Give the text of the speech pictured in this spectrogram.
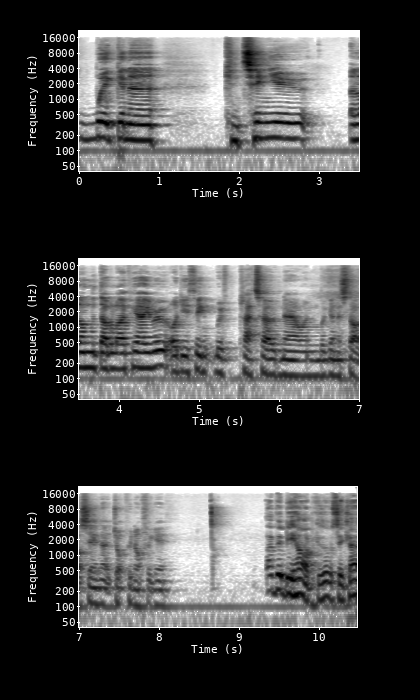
we're gonna continue along the double IPA route, or do you think we've plateaued now and we're going to start seeing that dropping off again? It'd be hard because obviously Cloudwater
